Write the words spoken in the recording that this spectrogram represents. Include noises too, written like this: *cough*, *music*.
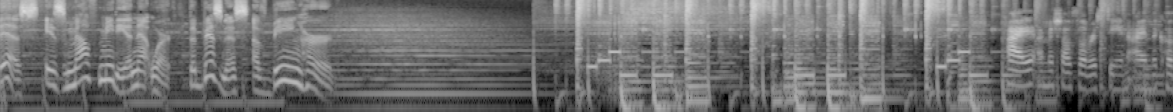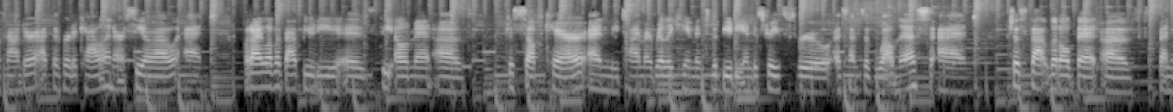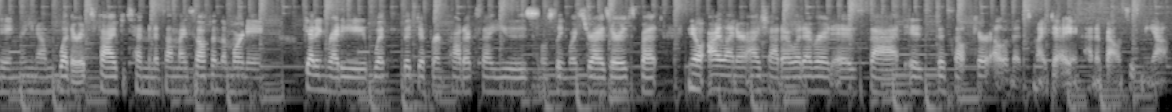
This is Mouth Media Network, the business of being heard. Hi, I'm Michelle Silverstein. I am the co founder at The Vertical and our COO. And what I love about beauty is the element of just self care and me time. I really came into the beauty industry through a sense of wellness and just that little bit of spending, you know, whether it's five to 10 minutes on myself in the morning, getting ready with the different products I use, mostly moisturizers, but, you know, eyeliner, eyeshadow, whatever it is, that is the self care element to my day and kind of balances me out.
